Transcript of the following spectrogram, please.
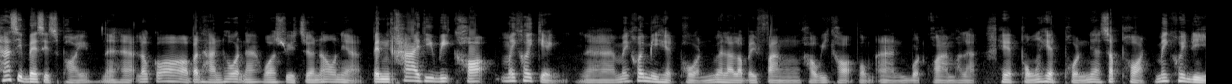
50 basis point นะฮะ แล้วก็ประธานโทษนะ Wall Street Journal เนี่ย เป็นค่ายที่วิเคราะห์ไม่ค่อยเก่งนะ ไม่ค่อยมีเหตุผล เวลาเราไปฟังเขาวิเคราะห์ ผมอ่านบทความเขาละ เหตุผลเหตุผลเนี่ยซัพพอร์ตไม่ค่อยดี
